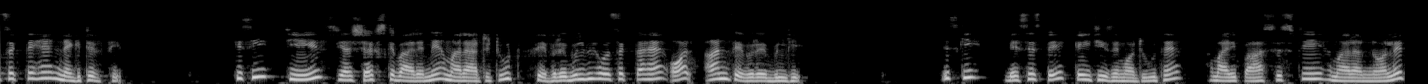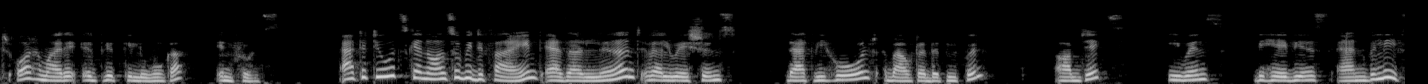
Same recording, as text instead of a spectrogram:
سکتے ہیں نیگیٹو بھی کسی چیز یا شخص کے بارے میں ہمارا ایٹیٹیوڈ فیوریبل بھی ہو سکتا ہے اور انفیوریبل بھی اس کی بیسس پہ کئی چیزیں موجود ہیں ہماری پاس ہسٹری ہمارا نالج اور ہمارے ارد گرد کے لوگوں کا influence attitude can also be defined as are learned evaluation hold about other people objects events behaviours and belief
